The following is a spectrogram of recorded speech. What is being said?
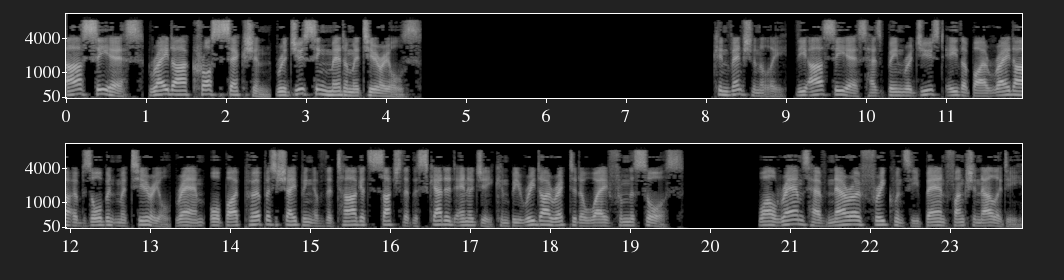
RCS radar cross section reducing metamaterials. Conventionally, the RCS has been reduced either by radar-absorbent material RAM or by purpose shaping of the targets such that the scattered energy can be redirected away from the source. While RAMs have narrow frequency band functionality,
